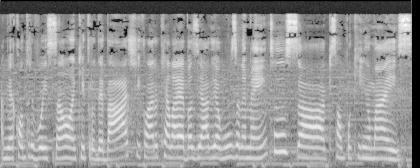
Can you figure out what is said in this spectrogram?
a minha contribuição aqui para o debate. Claro que ela é baseada em alguns elementos uh, que são um pouquinho mais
